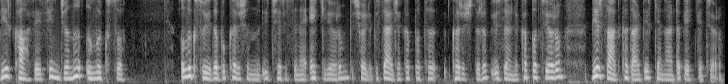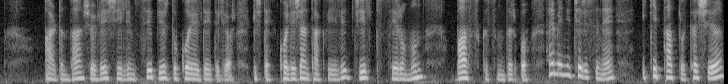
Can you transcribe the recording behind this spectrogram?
bir kahve fincanı ılık su. Ilık suyu da bu karışımın içerisine ekliyorum. Şöyle güzelce kapatı karıştırıp üzerine kapatıyorum. Bir saat kadar bir kenarda bekletiyorum. Ardından şöyle jelimsi bir doku elde ediliyor. İşte kolajen takviyeli cilt serumun baz kısmıdır bu. Hemen içerisine iki tatlı kaşığı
